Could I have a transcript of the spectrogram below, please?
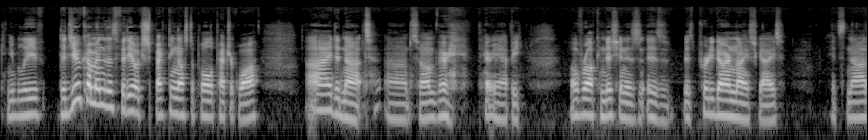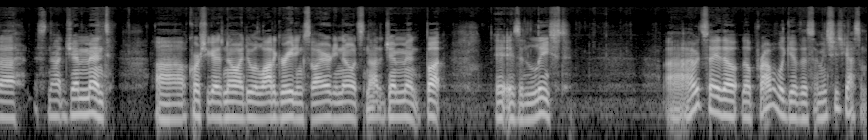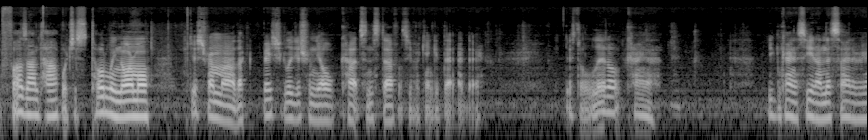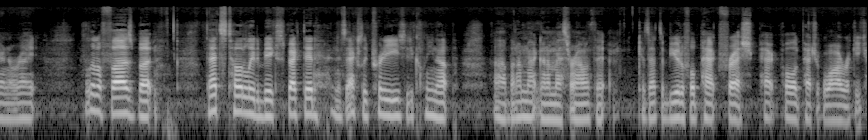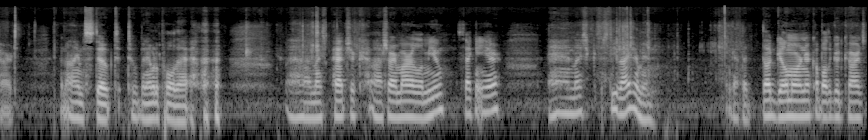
Can you believe? Did you come into this video expecting us to pull a Patrick Roy? I did not. Um, so I'm very very happy. Overall condition is is is pretty darn nice, guys. It's not uh it's not gem mint. Uh, of course, you guys know I do a lot of grading, so I already know it's not a gem mint, but it is at least. Uh, I would say they'll they'll probably give this. I mean, she's got some fuzz on top, which is totally normal, just from uh, the basically just from the old cuts and stuff. Let's see if I can't get that right there. Just a little kind of you can kind of see it on this side over here on the right. A little fuzz, but that's totally to be expected, and it's actually pretty easy to clean up. Uh, but I'm not going to mess around with it because that's a beautiful pack fresh, pack pulled Patrick Roy rookie card. And I am stoked to have been able to pull that. uh, nice Patrick, uh, sorry, Mario Lemieux, second year. And nice Steve Yzerman. Got the Doug Gilmour in there, a couple other good cards.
